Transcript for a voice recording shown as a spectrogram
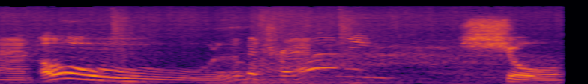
and oh, a little bit mean, sure.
